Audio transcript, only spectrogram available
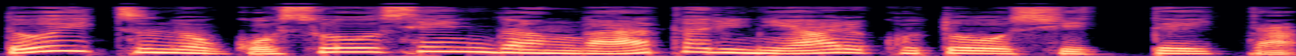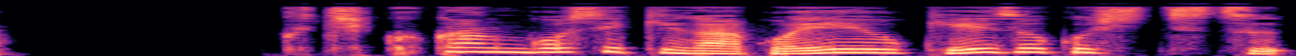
ドイツの護送船団があたりにあることを知っていた。駆逐艦5隻が護衛を継続しつつ、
